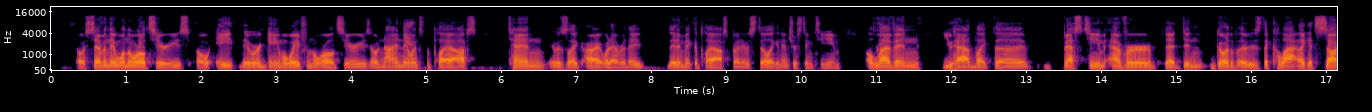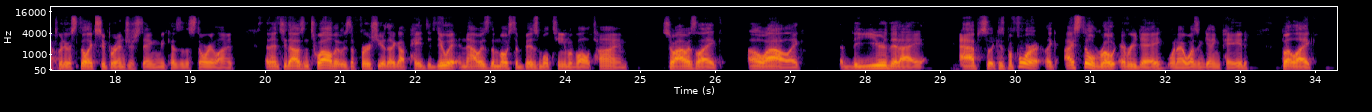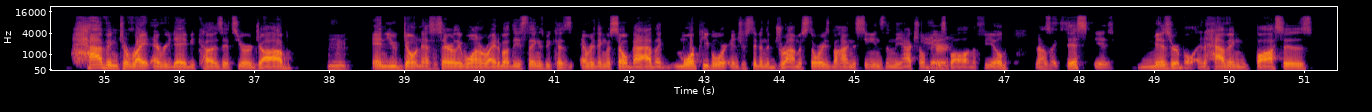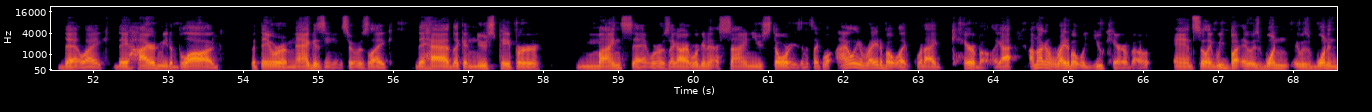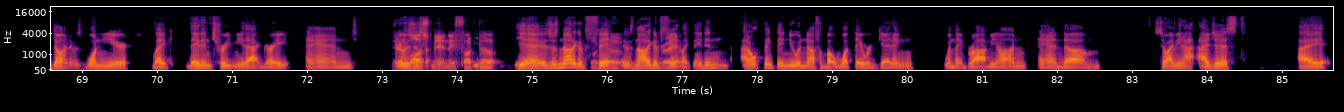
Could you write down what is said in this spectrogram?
07, they won the World Series. 08, they were a game away from the World Series. 09, they went to the playoffs. 10, it was like, all right, whatever. They they didn't make the playoffs, but it was still like an interesting team. 11, you had like the best team ever that didn't go to the it was the collapse like it sucked, but it was still like super interesting because of the storyline. And then 2012, it was the first year that I got paid to do it. And that was the most abysmal team of all time. So I was like, oh, wow. Like the year that I absolutely, because before, like I still wrote every day when I wasn't getting paid, but like having to write every day because it's your job Mhm. And you don't necessarily want to write about these things because everything was so bad. Like more people were interested in the drama stories behind the scenes than the actual Sure. baseball on the field. And I was like, this is miserable. And having bosses that like they hired me to blog, but they were a magazine. So it was like they had like a newspaper mindset where it was like, all right, we're gonna assign you stories. And it's like, well, I only write about like what I care about. Like I, I'm not gonna write about what you care about. And so like we but it was one it was one and done. It was one year. Like they didn't treat me that great. And They're was just- lost, man. They fucked up. yeah, it was just not a good Fucked fit. up. It was not a good Right. fit. Like they didn't I don't think they knew enough about what they were getting when they brought me on. And um so I mean I, I just I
